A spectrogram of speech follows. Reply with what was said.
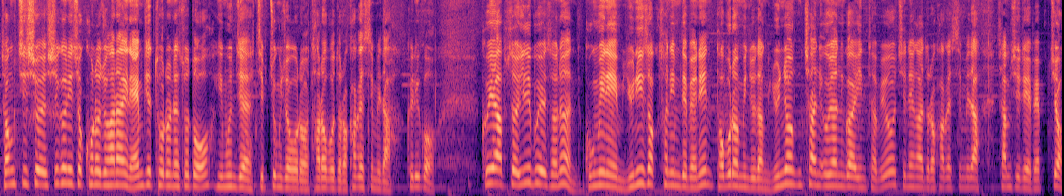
정치쇼의 시그니처 코너 중 하나인 MG토론에서도 이 문제 집중적으로 다뤄보도록 하겠습니다. 그리고 그에 앞서 1부에서는 국민의힘 윤희석 선임 대변인 더불어민주당 윤영찬 의원과 인터뷰 진행하도록 하겠습니다. 잠시 뒤에 뵙죠.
